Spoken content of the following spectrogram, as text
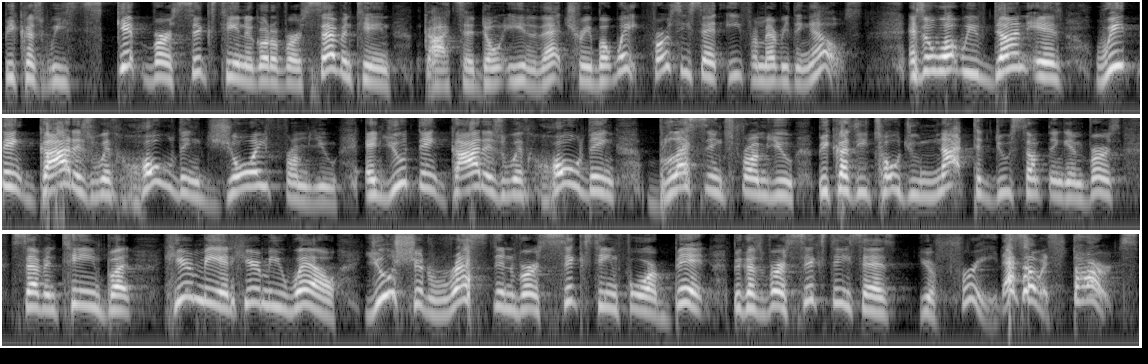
because we skip verse 16 and go to verse 17. God said, Don't eat of that tree. But wait, first he said, Eat from everything else. And so what we've done is we think God is withholding joy from you, and you think God is withholding blessings from you because he told you not to do something in verse 17. But hear me and hear me well. You should rest in verse 16 for a bit because verse 16 says, You're free. That's how it starts.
